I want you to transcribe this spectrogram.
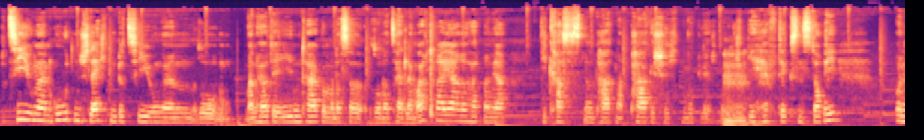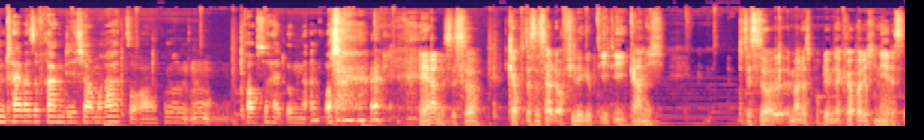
Beziehungen, guten, schlechten Beziehungen. So, man hört ja jeden Tag, wenn man das so eine Zeit lang macht, drei Jahre, hat man ja die krassesten Partner Paargeschichten wirklich. wirklich mhm. Die heftigsten Story. Und teilweise fragen die dich ja um Rat so auch. Und dann mm, brauchst du halt irgendeine Antwort. ja, das ist so. Ich glaube, dass es halt auch viele gibt, die, die gar nicht das ist so immer das Problem der körperlichen Nähe. Das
